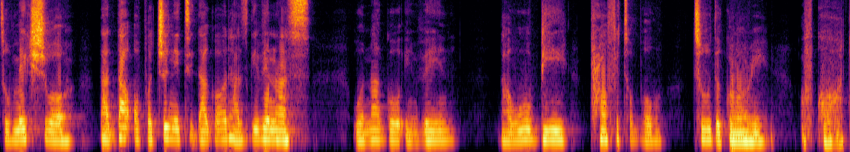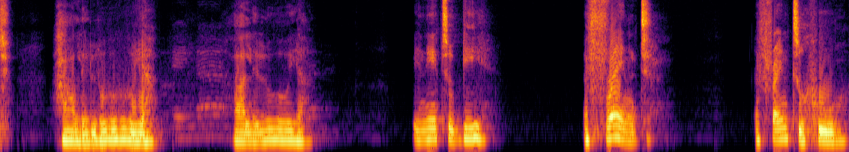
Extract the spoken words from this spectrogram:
to make sure that that opportunity that God has given us will not go in vain, but will be profitable to the glory of God. Hallelujah. Amen. Hallelujah. We need to be a friend. A friend to who?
